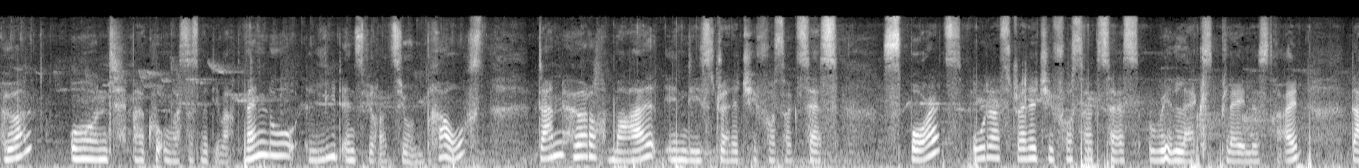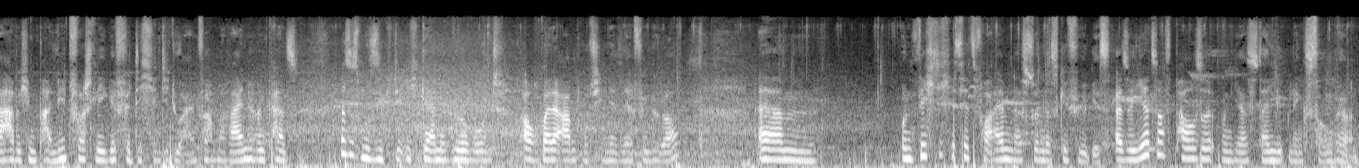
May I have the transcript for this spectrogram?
hören und mal gucken, was das mit dir macht. Wenn du Liedinspiration brauchst, dann hör doch mal in die Strategy for Success Sports oder Strategy for Success Relax Playlist rein. Da habe ich ein paar Liedvorschläge für dich, in die du einfach mal reinhören kannst. Das ist Musik, die ich gerne höre und auch bei der Abendroutine sehr viel höre. Ähm, und wichtig ist jetzt vor allem, dass du in das Gefühl gehst. Also jetzt auf Pause und jetzt dein Lieblingssong hören.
